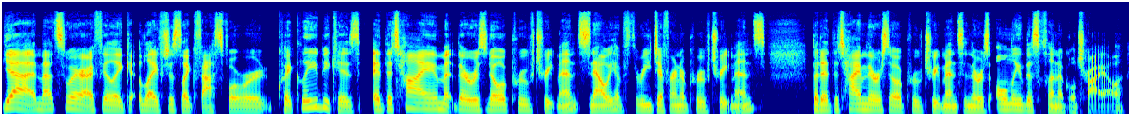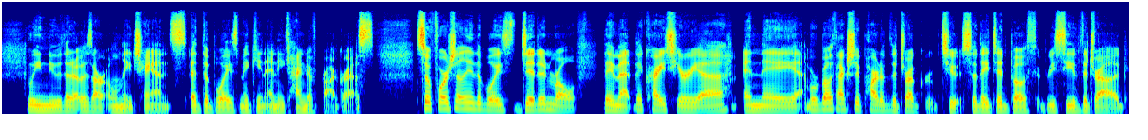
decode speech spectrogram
Yeah. And that's where I feel like life just like fast forward quickly because at the time there was no approved treatments. Now we have three different approved treatments. But at the time, there was no approved treatments and there was only this clinical trial. We knew that it was our only chance at the boys making any kind of progress. So, fortunately, the boys did enroll. They met the criteria and they were both actually part of the drug group too. So, they did both receive the drug.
